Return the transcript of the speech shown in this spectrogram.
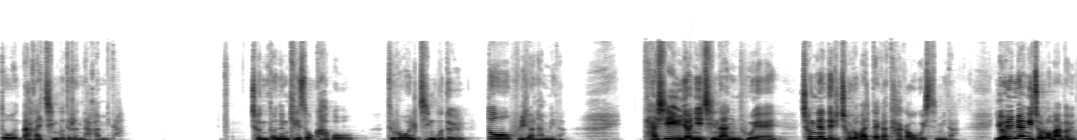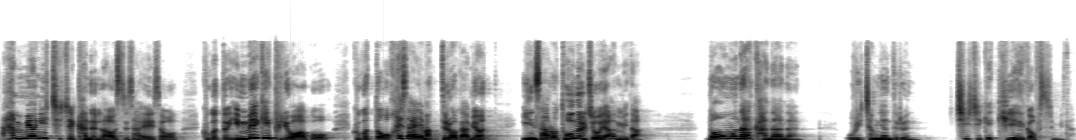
또 나갈 친구들은 나갑니다. 전도는 계속하고 들어올 친구들 또 훈련합니다. 다시 1년이 지난 후에 청년들이 졸업할 때가 다가오고 있습니다. 10명이 졸업하면 한 명이 취직하는 라오스 사회에서 그것도 인맥이 필요하고 그것도 회사에 막 들어가면 인사로 돈을 줘야 합니다. 너무나 가난한 우리 청년들은 취직의 기회가 없습니다.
